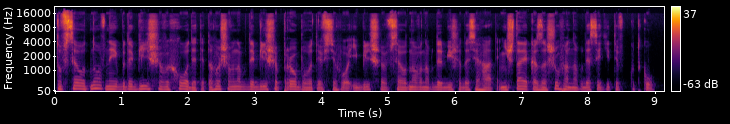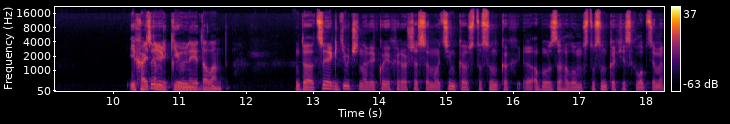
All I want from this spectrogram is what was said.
то все одно в неї буде більше виходити, того що вона буде більше пробувати всього, і більше все одно вона буде більше досягати, ніж та, яка зашугана буде сидіти в кутку. І хай Це там як, який у е, неї талант. Да, це як дівчина, в якої хороша самооцінка в стосунках е, або загалом в стосунках із хлопцями.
